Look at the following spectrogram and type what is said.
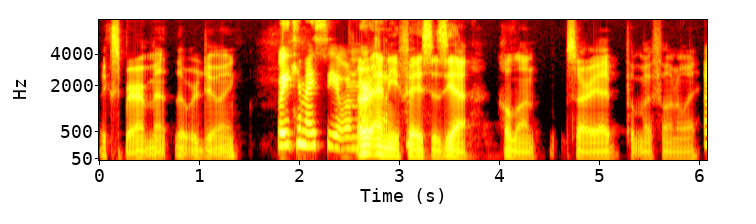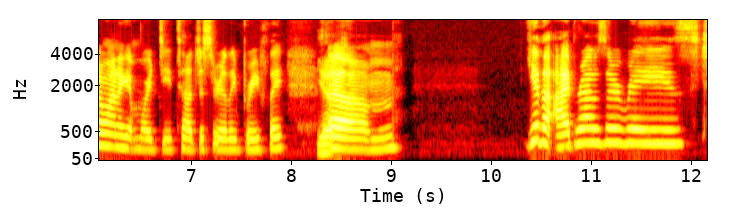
experiment that we're doing. Wait, can I see it one more Or time? any faces. Yeah. Hold on. Sorry, I put my phone away. I want to get more detail, just really briefly. Yeah. Um, yeah, the eyebrows are raised.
